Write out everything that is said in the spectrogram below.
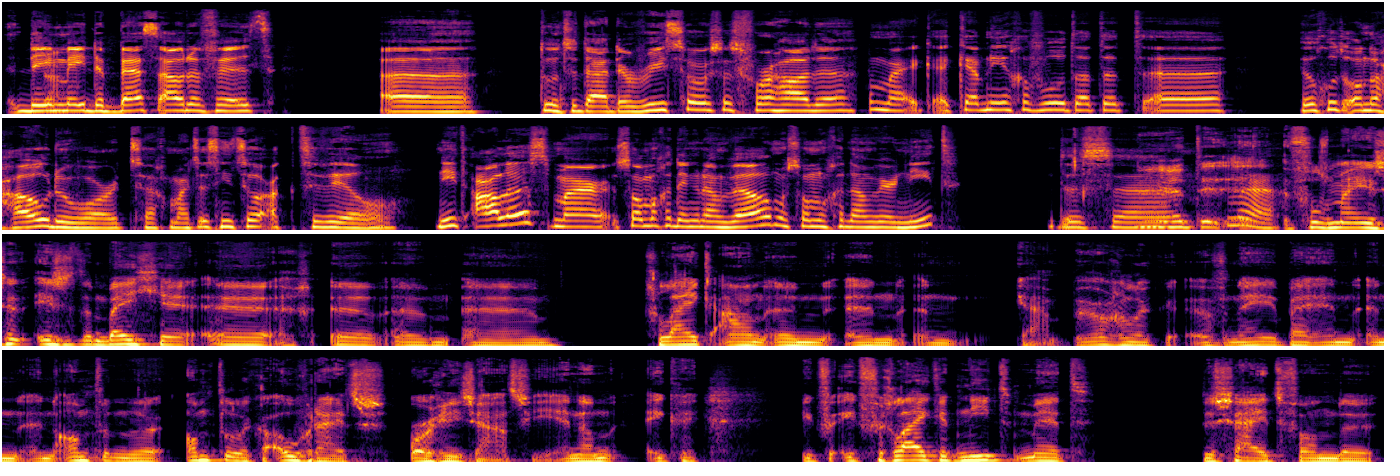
they Ja. made the best out of it. Eh, toen ze daar de resources voor hadden. Maar ik, ik heb niet het gevoel dat het eh, heel goed onderhouden wordt, zeg maar. Het is niet zo actueel. Niet alles, maar sommige dingen dan wel, maar sommige dan weer niet. Dus eh, Ja, het- ja. Volgens mij is het, is het een beetje eh, eh, ehm, ehm, gelijk aan een, een, een ja, burgerlijke, of nee, bij een, een, een ambtelijke, ambtelijke overheidsorganisatie. En dan, ik, ik, ik vergelijk het niet met de site van de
